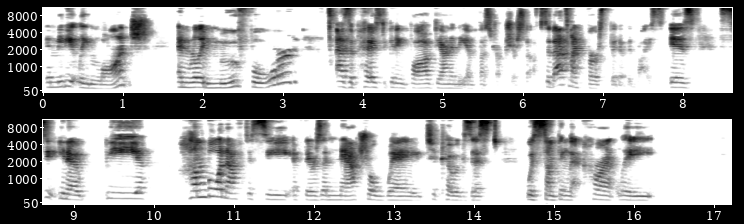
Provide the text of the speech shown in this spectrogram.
immediately launch and really move forward as opposed to getting bogged down in the infrastructure stuff. So that's my first bit of advice is see, you know, be humble enough to see if there's a natural way to coexist with something that currently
